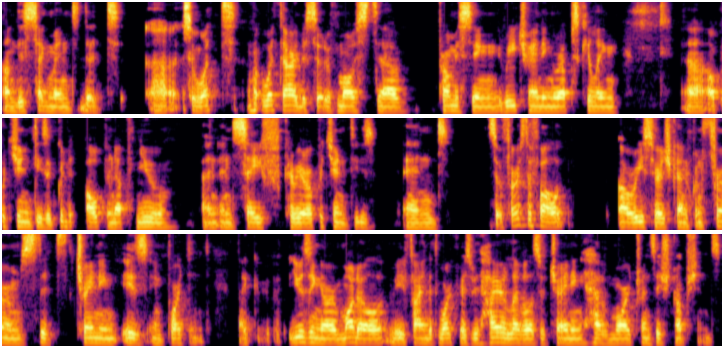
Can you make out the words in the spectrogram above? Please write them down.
on this segment that uh, so what what are the sort of most uh, promising retraining or upskilling uh, opportunities that could open up new and, and safe career opportunities? And so first of all, our research kind of confirms that training is important like using our model, we find that workers with higher levels of training have more transition options.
